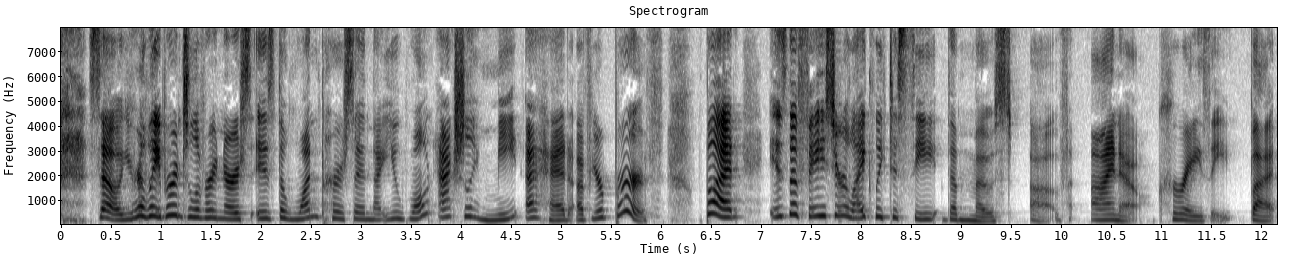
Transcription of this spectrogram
so, your labor and delivery nurse is the one person that you won't actually meet ahead of your birth, but is the face you're likely to see the most of. I know, crazy, but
